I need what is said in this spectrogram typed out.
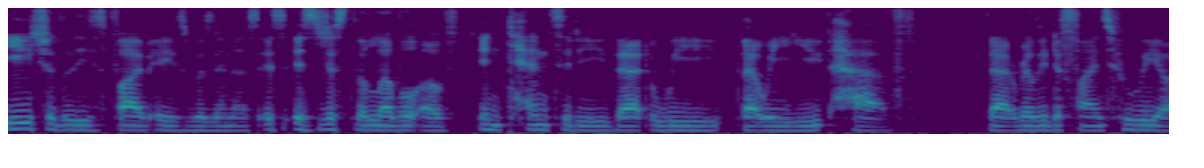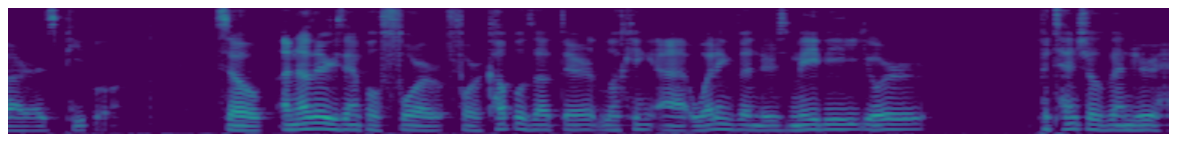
each of these five A's within us. It's, it's just the level of intensity that we that we have that really defines who we are as people. So another example for for couples out there looking at wedding vendors, maybe your potential vendor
